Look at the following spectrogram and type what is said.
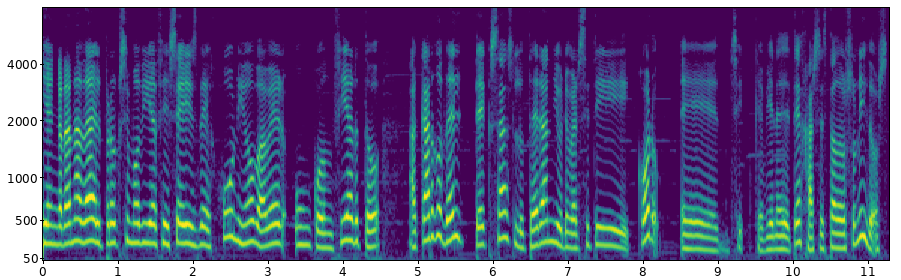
Y en Granada el próximo 16 de junio va a haber un concierto a cargo del Texas Lutheran University Coro, eh, que viene de Texas, Estados Unidos,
